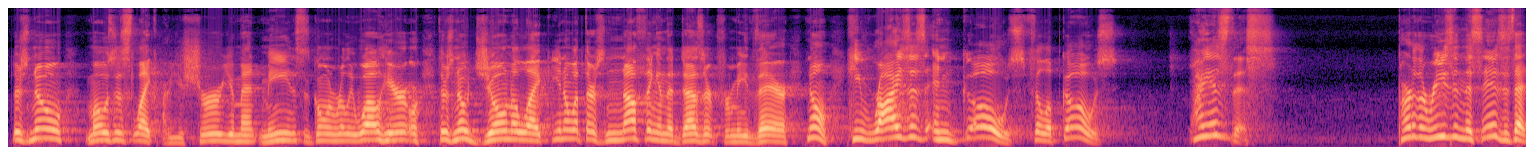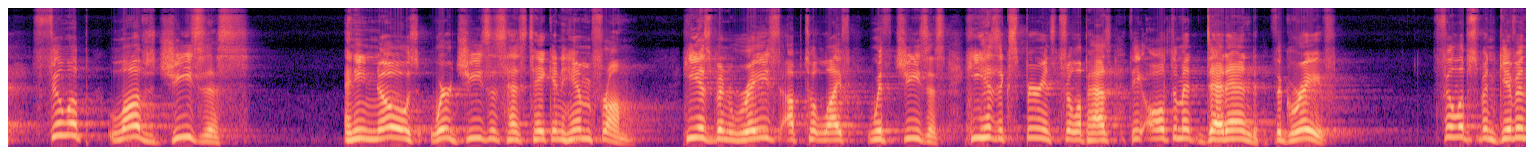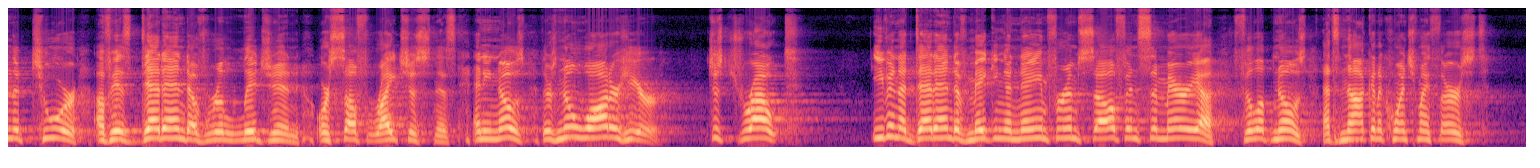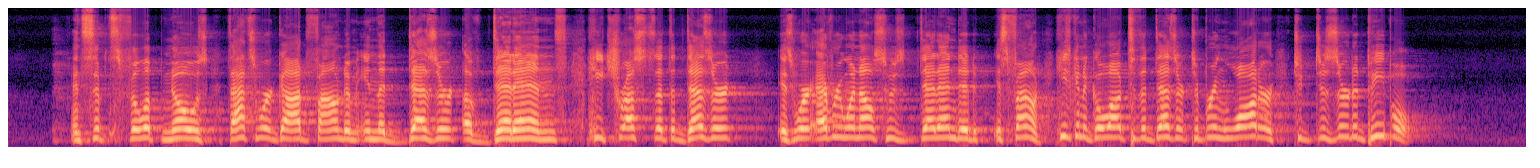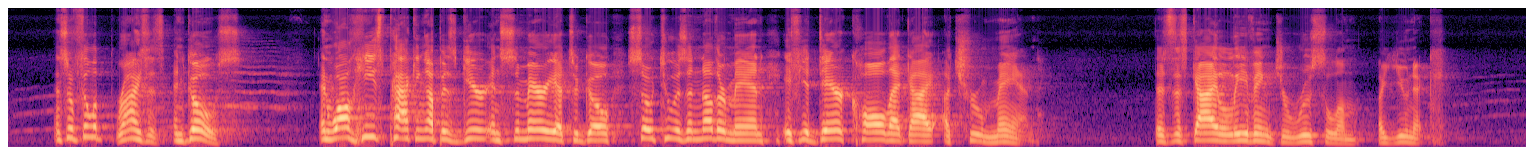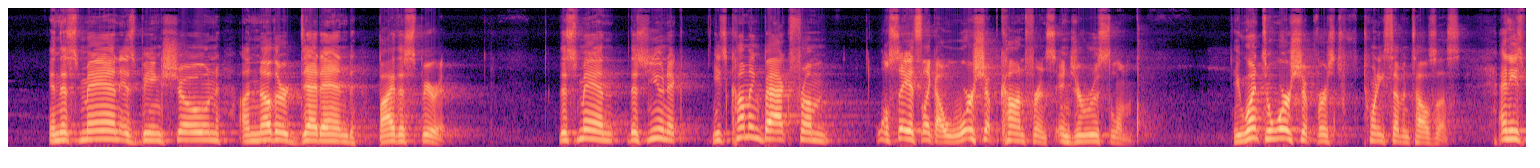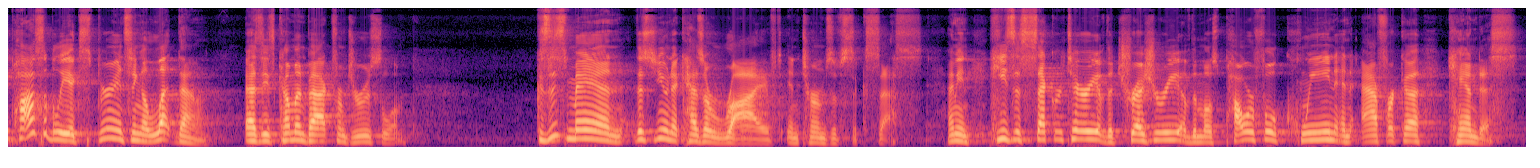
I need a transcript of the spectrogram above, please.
There's no Moses like, Are you sure you meant me? This is going really well here. Or there's no Jonah like, You know what? There's nothing in the desert for me there. No, he rises and goes. Philip goes. Why is this? Part of the reason this is is that Philip loves Jesus and he knows where Jesus has taken him from. He has been raised up to life with Jesus. He has experienced, Philip has, the ultimate dead end, the grave. Philip's been given the tour of his dead end of religion or self righteousness, and he knows there's no water here, just drought. Even a dead end of making a name for himself in Samaria. Philip knows that's not going to quench my thirst. And since Philip knows that's where God found him in the desert of dead ends, he trusts that the desert is where everyone else who's dead ended is found. He's going to go out to the desert to bring water to deserted people. And so Philip rises and goes. And while he's packing up his gear in Samaria to go, so too is another man, if you dare call that guy a true man. There's this guy leaving Jerusalem, a eunuch. And this man is being shown another dead end by the Spirit. This man, this eunuch, he's coming back from, we'll say it's like a worship conference in Jerusalem. He went to worship, verse 27 tells us. And he's possibly experiencing a letdown as he's coming back from Jerusalem. Because this man, this eunuch, has arrived in terms of success. I mean, he's a secretary of the treasury of the most powerful queen in Africa, Candace.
